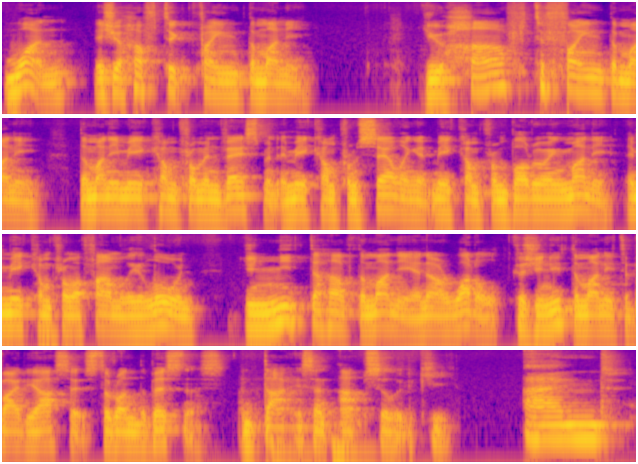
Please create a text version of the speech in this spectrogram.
One is you have to find the money. You have to find the money. The money may come from investment, it may come from selling, it may come from borrowing money, it may come from a family loan. You need to have the money in our world because you need the money to buy the assets to run the business. And that is an absolute key. And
